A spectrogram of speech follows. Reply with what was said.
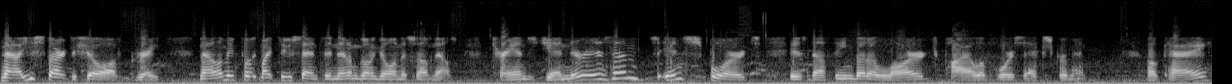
Now you start the show off great. Now let me put my two cents in, then I'm going to go on to something else. Transgenderism in sports is nothing but a large pile of horse excrement. Okay,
